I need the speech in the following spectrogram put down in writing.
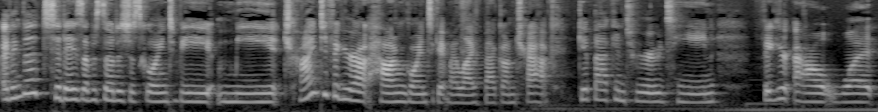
I think that today's episode is just going to be me trying to figure out how I'm going to get my life back on track, get back into a routine, figure out what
